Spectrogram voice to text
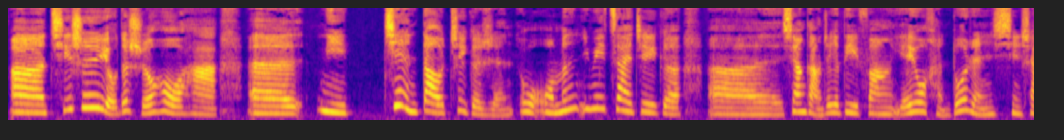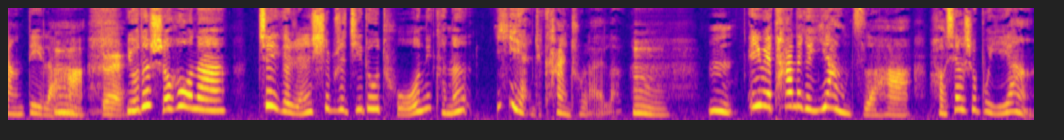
啊，其实有的时候哈，呃，你。见到这个人，我我们因为在这个呃香港这个地方也有很多人信上帝了哈，对，有的时候呢，这个人是不是基督徒，你可能一眼就看出来了，嗯。嗯，因为他那个样子哈，好像是不一样。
